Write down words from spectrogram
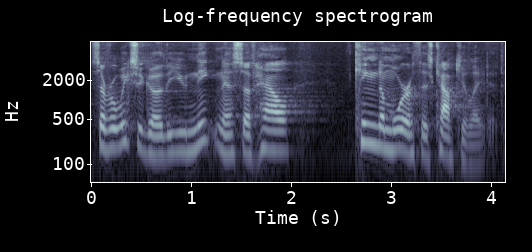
several weeks ago the uniqueness of how kingdom worth is calculated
